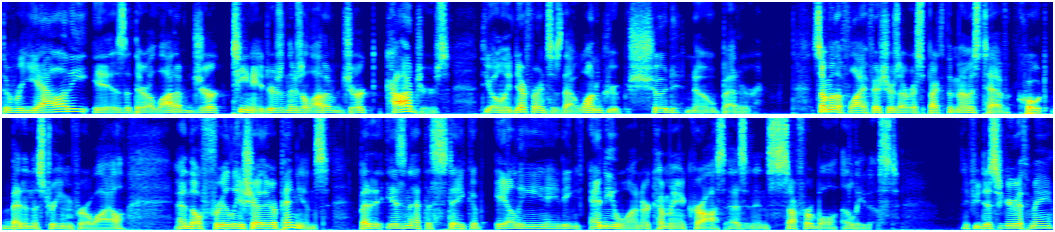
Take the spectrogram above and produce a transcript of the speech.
The reality is that there are a lot of jerk teenagers and there's a lot of jerk codgers. The only difference is that one group should know better. Some of the fly fishers I respect the most have, quote, been in the stream for a while, and they'll freely share their opinions, but it isn't at the stake of alienating anyone or coming across as an insufferable elitist. If you disagree with me,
